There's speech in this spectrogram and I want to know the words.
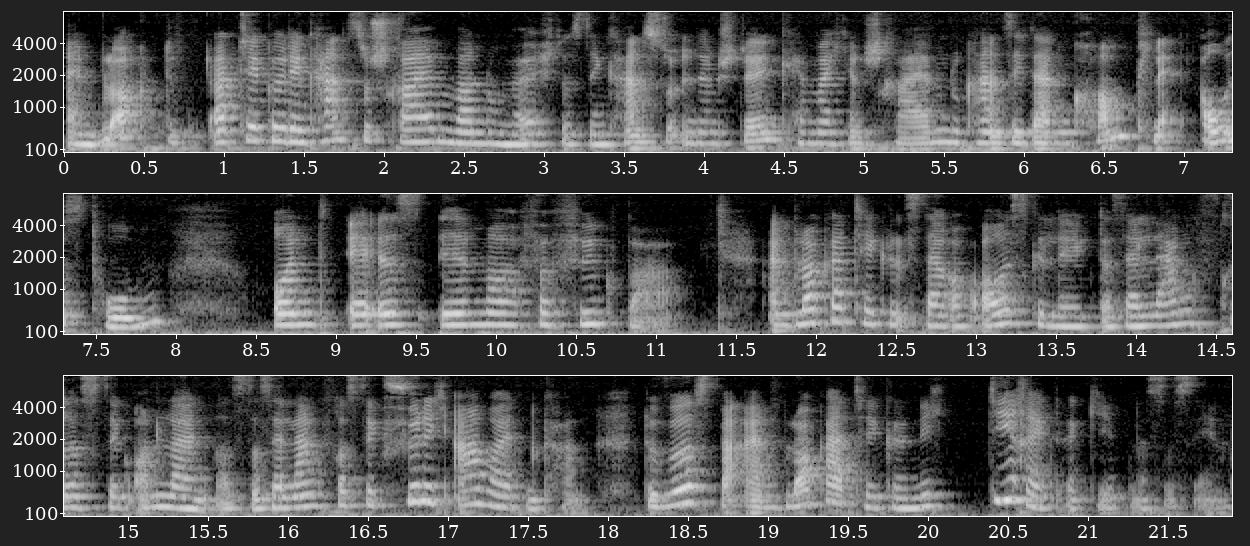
ein Blogartikel, den kannst du schreiben, wann du möchtest. Den kannst du in dem stillen Kämmerchen schreiben. Du kannst dich dann komplett austoben und er ist immer verfügbar. Ein Blogartikel ist darauf ausgelegt, dass er langfristig online ist, dass er langfristig für dich arbeiten kann. Du wirst bei einem Blogartikel nicht direkt Ergebnisse sehen.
